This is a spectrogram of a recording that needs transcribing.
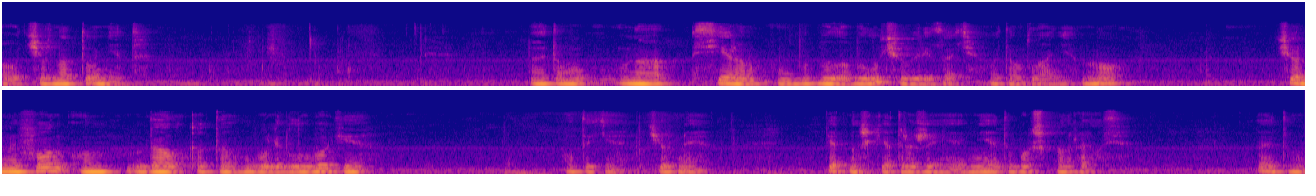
а вот черноту нет. Поэтому на сером было бы лучше вырезать в этом плане, но черный фон он дал как-то более глубокие вот эти черные пятнышки отражения. Мне это больше понравилось. Поэтому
